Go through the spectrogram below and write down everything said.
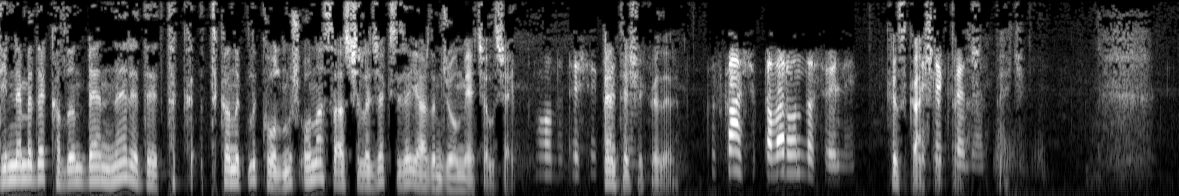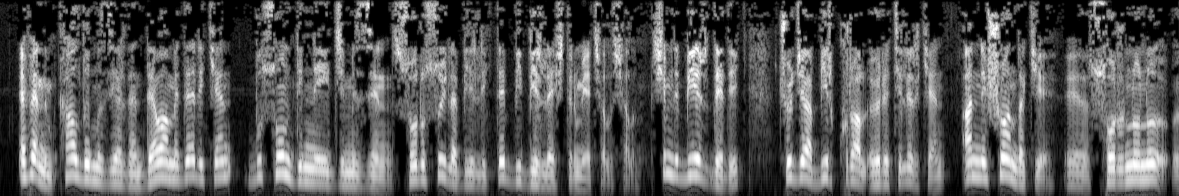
dinlemede kalın. Ben nerede tık- tıkanıklık olmuş o nasıl açılacak size yardımcı olmaya çalışayım. Oldu teşekkür Ben ederim. teşekkür ederim. Kıskançlık da var onu da söyleyin. Kıskançlık da Teşekkür var. ederim. Peki. Efendim kaldığımız yerden devam ederken bu son dinleyicimizin sorusuyla birlikte bir birleştirmeye çalışalım. Şimdi bir dedik çocuğa bir kural öğretilirken anne şu andaki e, sorununu e,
